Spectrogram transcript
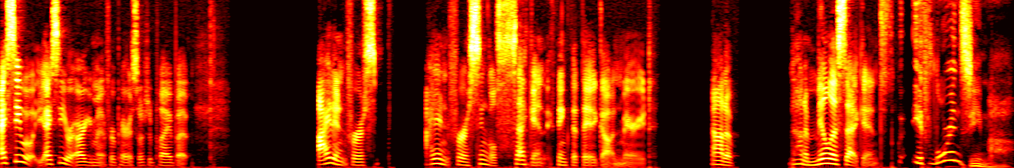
I see what I see your argument for parasocial play, but I didn't for a, I didn't for a single second think that they had gotten married. Not a, not a millisecond. If Lauren Zima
